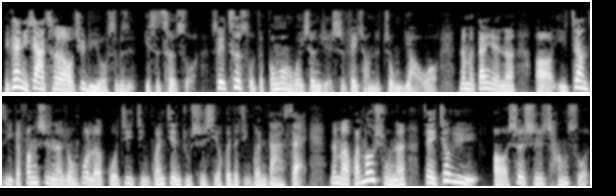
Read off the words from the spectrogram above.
你看你下车哦，去旅游是不是也是厕所？所以厕所的公共卫生也是非常的重要哦。那么当然呢，呃，以这样子一个方式呢，荣获了国际景观建筑师协会的景观大赛。那么环保署呢，在教育呃设施场所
